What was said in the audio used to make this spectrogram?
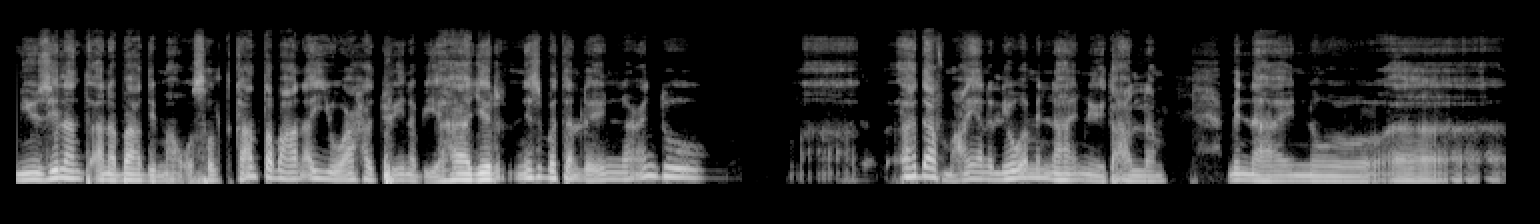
نيوزيلاند أنا بعد ما وصلت كان طبعا أي واحد فينا بيهاجر نسبة لأنه عنده أهداف معينة اللي هو منها إنه يتعلم منها إنه آه،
